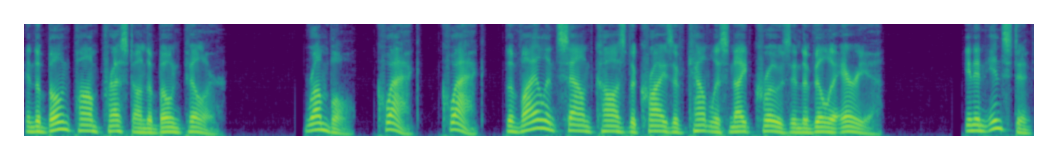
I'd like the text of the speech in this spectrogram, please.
and the bone palm pressed on the bone pillar. Rumble, quack, quack, the violent sound caused the cries of countless night crows in the villa area. In an instant,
